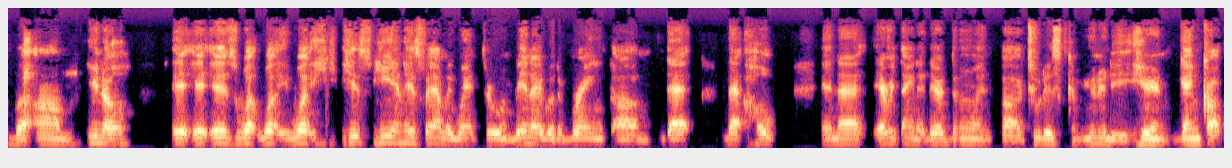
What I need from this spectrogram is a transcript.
But um you know it, it is what what what his he and his family went through and being able to bring um that that hope and that everything that they're doing uh, to this community here in Gamecock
